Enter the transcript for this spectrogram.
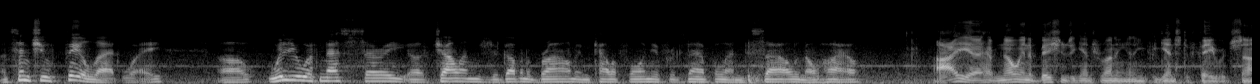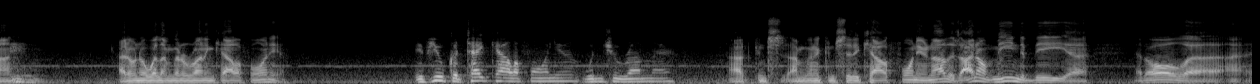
And since you feel that way, uh, will you, if necessary, uh, challenge Governor Brown in California, for example, and DiSalle in Ohio? I uh, have no inhibitions against running any, against a favorite son. I don't know whether I'm going to run in California. If you could take California, wouldn't you run there? I'd cons- I'm going to consider California and others. I don't mean to be uh, at all, uh, I-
